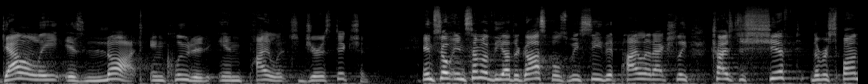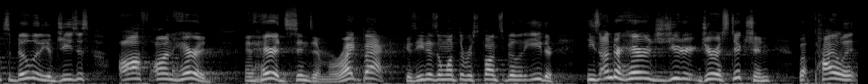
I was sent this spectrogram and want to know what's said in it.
Galilee is not included in Pilate's jurisdiction. And so, in some of the other Gospels, we see that Pilate actually tries to shift the responsibility of Jesus off on Herod. And Herod sends him right back because he doesn't want the responsibility either. He's under Herod's jurisdiction, but Pilate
